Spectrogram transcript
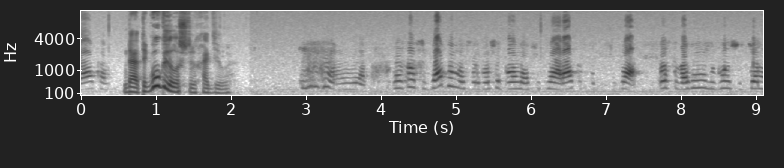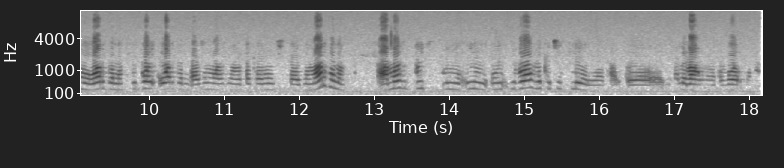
Рака? Да, ты гуглила, что ли, ходила? Нет. Ну, слушай, я думаю, что это вообще полная фигня. Раков это фигня. Просто возьми любую систему органов, любой орган, даже можно вот ограничить одним органом, а может быть ну, его закочисление, как бы, заболевание этого органа.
